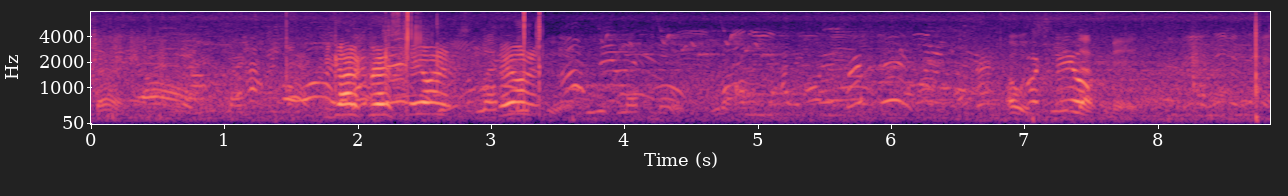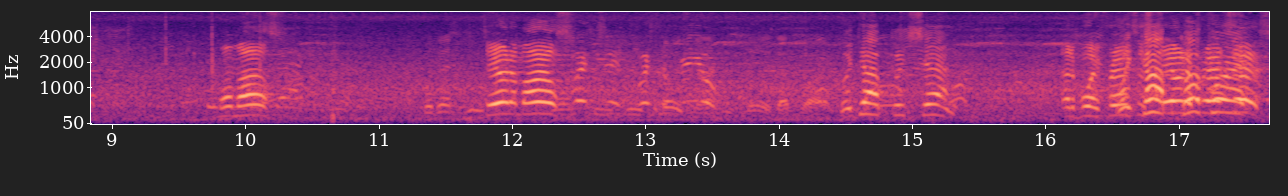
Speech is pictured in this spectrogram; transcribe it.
You got it, Chris. Stay on it. Stay on it. Oh, it's he left mid. Come on, Miles. Well, then who's Stay on it, Miles. no, he's not. He's mid. That's why. Good job, Christian. Attaboy, Francis. Wake up, Stay on go it, for it. Francis.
